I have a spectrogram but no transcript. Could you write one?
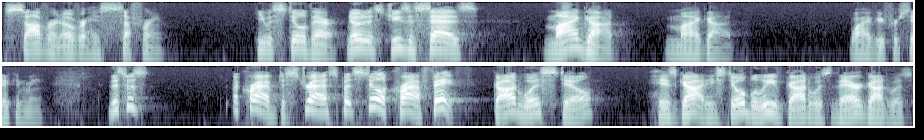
sovereign over his suffering. He was still there. Notice Jesus says, My God, my God, why have you forsaken me? This was a cry of distress, but still a cry of faith. God was still his God. He still believed God was there. God was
